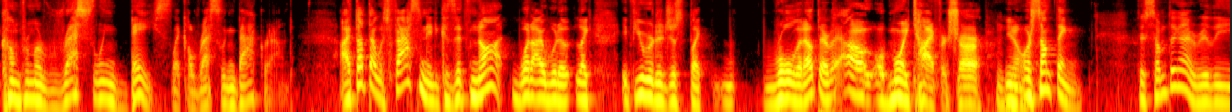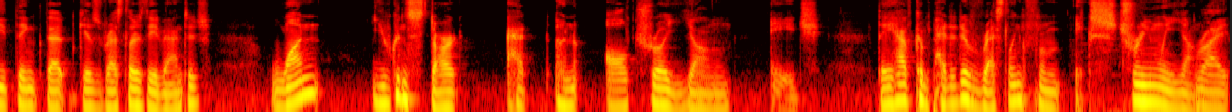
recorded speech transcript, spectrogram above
come from a wrestling base, like a wrestling background. I thought that was fascinating because it's not what I would have like if you were to just like roll it out there. Like, oh, oh, Muay Thai for sure, you know, mm-hmm. or something. There's something I really think that gives wrestlers the advantage. One, you can start at an ultra young age. They have competitive wrestling from extremely young. Right.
